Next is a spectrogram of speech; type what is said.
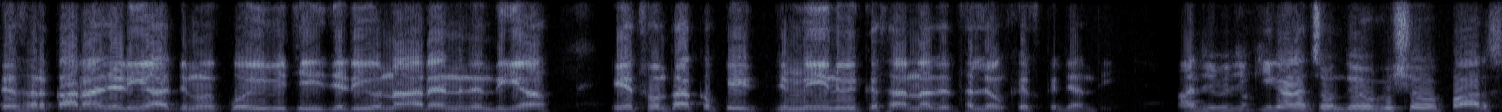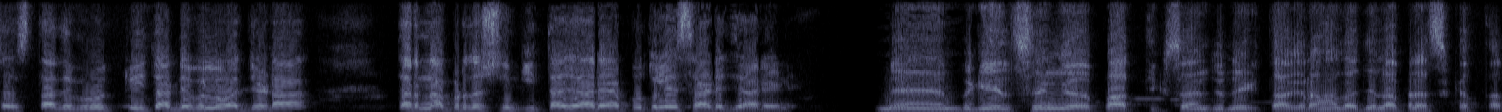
ਤੇ ਸਰਕਾਰਾਂ ਜਿਹੜੀਆਂ ਅੱਜ ਨੂੰ ਕੋਈ ਵੀ ਚੀਜ਼ ਜਿਹੜੀ ਉਹ ਨਾ ਰਹਿਣ ਦਿੰਦੀਆਂ ਇਥੋਂ ਤੱਕ ਵੀ ਜ਼ਮੀਨ ਵੀ ਕਿਸਾਨਾਂ ਦੇ ਥੱਲੇੋਂ ਖਿਸਕ ਜਾਂਦੀ। ਹਾਂਜੀ ਵੀ ਜੀ ਕੀ ਕਹਿਣਾ ਚਾਹੁੰਦੇ ਹੋ? ਵਿਸ਼ਵ ਵਪਾਰ ਸੰਸਥਾ ਦੇ ਵਿਰੁੱਧ ਤੁਸੀਂ ਤੁਹਾਡੇ ਵੱਲੋਂ ਅੱਜ ਜਿਹੜਾ ਧਰਨਾ ਪ੍ਰਦਰਸ਼ਨ ਕੀਤਾ ਜਾ ਰਿਹਾ ਪੁਤਲੇ ਸਾੜੇ ਜਾ ਰਹੇ ਨੇ। ਮੈਂ ਬਗੇਲ ਸਿੰਘ ਭਾਰਤੀ ਕਿਸਾਨ ਏਕਤਾ ਗ੍ਰਾਹਾਂ ਦਾ ਜ਼ਿਲ੍ਹਾ ਪ੍ਰੈਸ ਸਕੱਤਰ।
